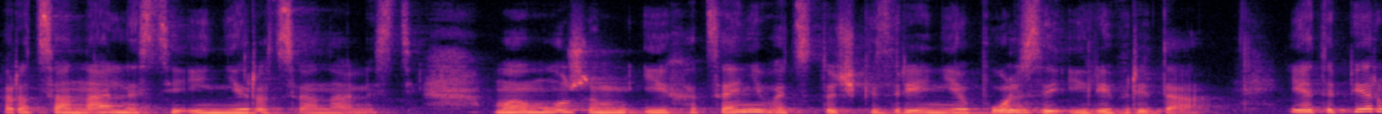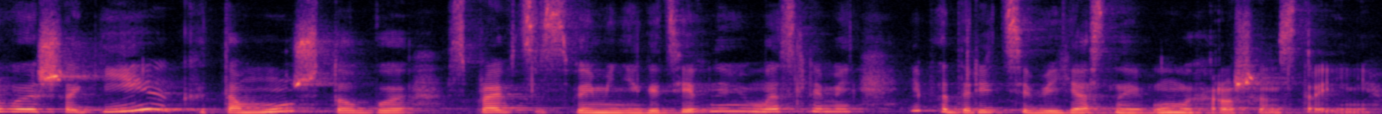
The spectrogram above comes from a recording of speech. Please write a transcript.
рациональности и нерациональности. Мы можем их оценивать с точки зрения пользы или вреда. И это первые шаги к тому, чтобы справиться со своими негативными мыслями и подарить себе ясный ум и хорошее настроение.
